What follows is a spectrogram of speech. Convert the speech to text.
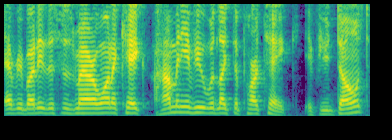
everybody, this is marijuana cake. How many of you would like to partake? If you don't,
